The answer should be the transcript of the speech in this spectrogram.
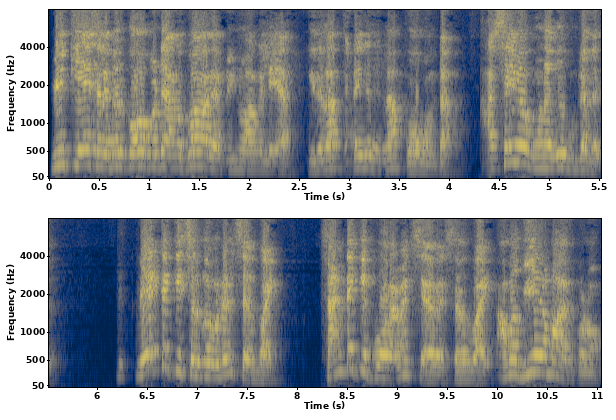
வீட்டிலேயே சில பேர் கோவப்பட்டு அங்க போகாத அப்படின்னுவாங்க இல்லையா? இதெல்லாம் தடைகள் எல்லாம் கோபம் தான் அசைவ உணவு உண்டது. வேட்டைக்கு செல்பவர்கள் செவ்வாய். சண்டைக்கு போறவன் செவ்- செவ்வாய். அவன் வீரமா இருக்கணும்.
